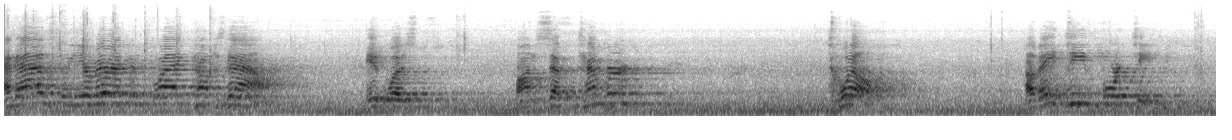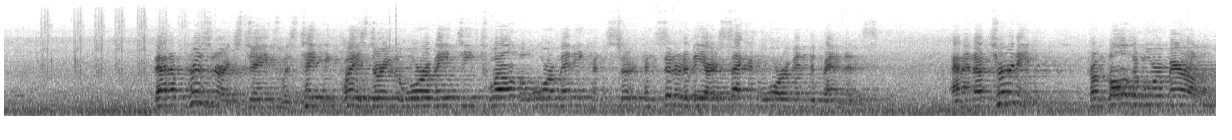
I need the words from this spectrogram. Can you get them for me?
And as the American flag comes down, it was on September 12th of 1814 that a prisoner exchange was taking place during the War of 1812, a war many consider, consider to be our second war of independence. And an attorney from Baltimore, Maryland,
